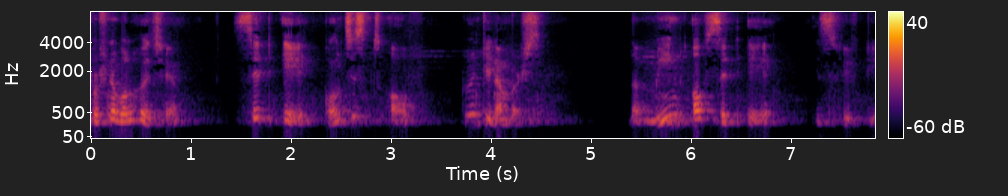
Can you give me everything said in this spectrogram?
প্রশ্নে বলা হয়েছে set A consist of twenty numbers the mean of set A is fifty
